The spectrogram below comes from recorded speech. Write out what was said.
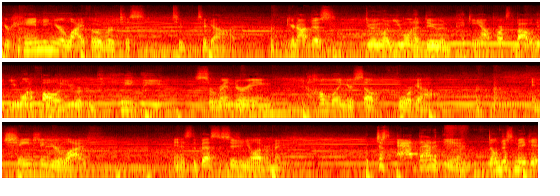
you're handing your life over to, to, to God. You're not just doing what you want to do and picking out parts of the Bible that you want to follow. You are completely surrendering humbling yourself before God and changing your life. And it's the best decision you'll ever make. But just add that at the end. Don't just make it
